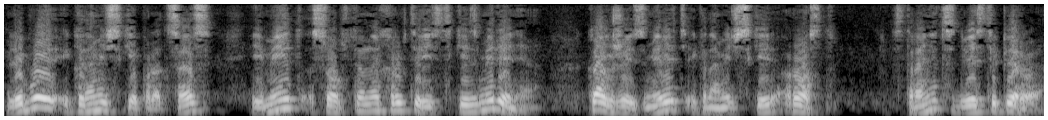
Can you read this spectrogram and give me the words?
Любой экономический процесс имеет собственные характеристики измерения. Как же измерить экономический рост? Страница 201.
